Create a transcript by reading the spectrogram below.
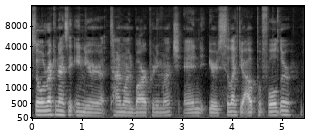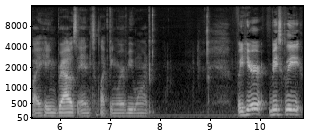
So we'll recognize it in your timeline bar pretty much, and you select your output folder by hitting browse and selecting wherever you want. But here, basically,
